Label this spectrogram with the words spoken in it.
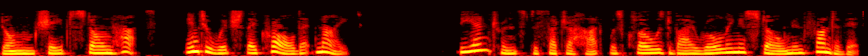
dome-shaped stone huts, into which they crawled at night. The entrance to such a hut was closed by rolling a stone in front of it,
